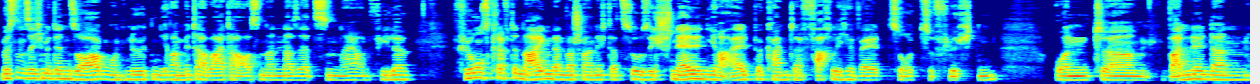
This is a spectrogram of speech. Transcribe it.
müssen sich mit den Sorgen und Nöten ihrer Mitarbeiter auseinandersetzen. Naja, und viele Führungskräfte neigen dann wahrscheinlich dazu, sich schnell in ihre altbekannte fachliche Welt zurückzuflüchten und ähm, wandeln dann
